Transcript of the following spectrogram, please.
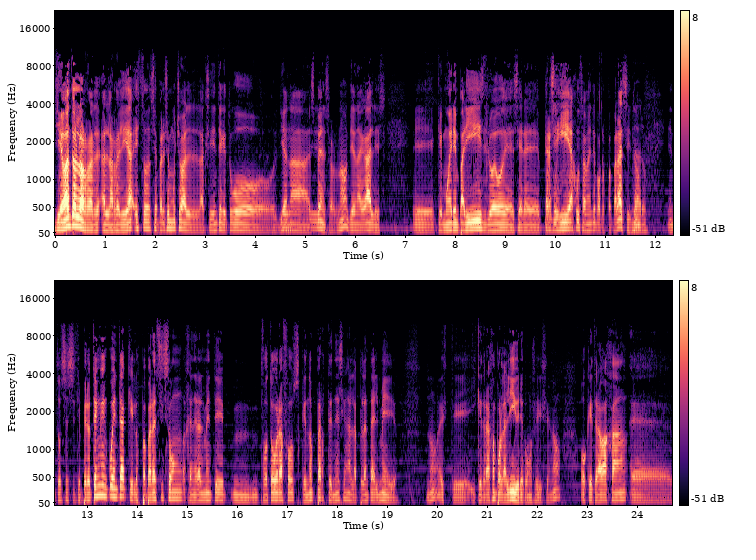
llevándolo a la- realidad, esto se parece mucho al accidente que tuvo Diana Sí. Spencer, ¿no? Diana Gales, eh, que muere en París luego de ser eh, perseguida justamente por los paparazzi, ¿no? Claro. Entonces, este, pero tenga en cuenta que los paparazzi son generalmente mm, fotógrafos que no pertenecen a la planta del medio, ¿no? Este, y que trabajan por la libre, como se dice, ¿no? O que trabajan eh,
